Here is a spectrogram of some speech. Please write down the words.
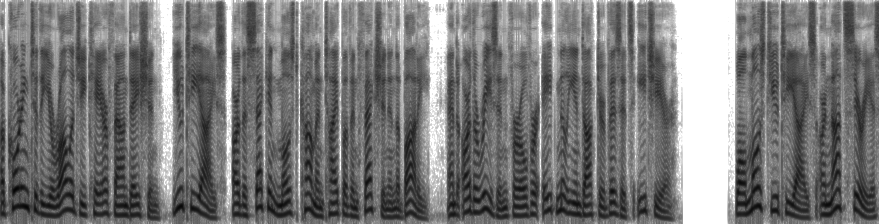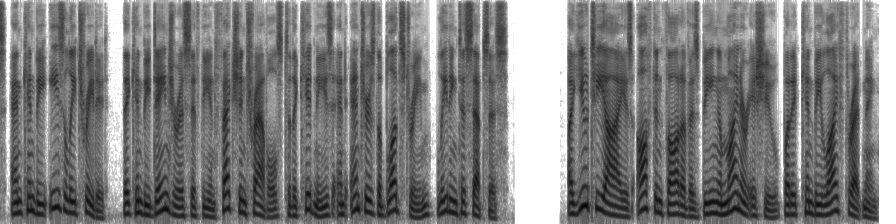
According to the Urology Care Foundation, UTIs are the second most common type of infection in the body and are the reason for over 8 million doctor visits each year. While most UTIs are not serious and can be easily treated, they can be dangerous if the infection travels to the kidneys and enters the bloodstream, leading to sepsis. A UTI is often thought of as being a minor issue, but it can be life threatening.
